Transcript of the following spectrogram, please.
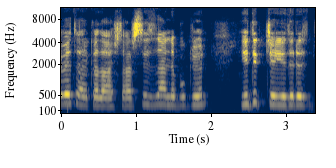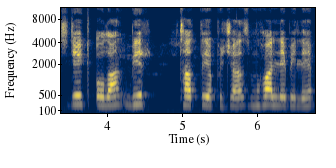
Evet arkadaşlar sizlerle bugün yedikçe yedirecek olan bir tatlı yapacağız. Muhallebili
